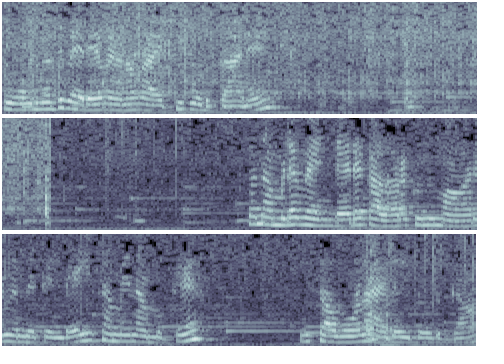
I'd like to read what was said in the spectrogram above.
പോകുന്നത് വരെ വേണം വഴറ്റി കൊടുക്കാന്. ഇപ്പൊ നമ്മുടെ വെണ്ടയുടെ കളറൊക്കെ ഒന്ന് മാറി വന്നിട്ടുണ്ട്. ഈ സമയം നമുക്ക് ഈ സവോള ആഡ് ചെയ്ത് കൊടുക്കാം.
